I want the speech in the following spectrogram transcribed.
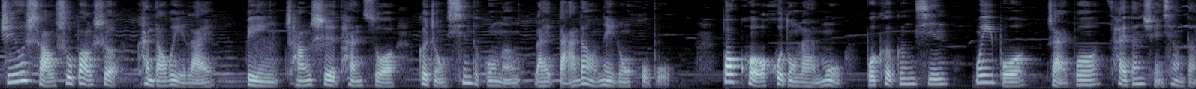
只有少数报社看到未来，并尝试探索各种新的功能来达到内容互补，包括互动栏目、博客更新、微博、窄播、菜单选项等。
